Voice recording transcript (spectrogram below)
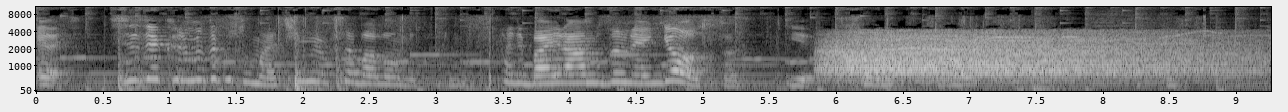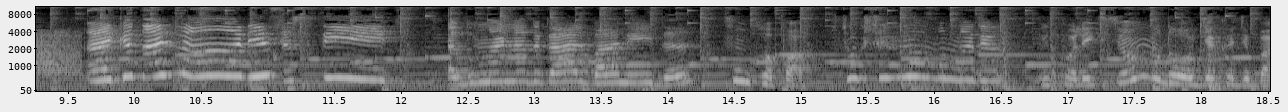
Evet. Sizce kırmızı kutu mu açayım yoksa balonlu kutu mu? Hadi bayrağımızın rengi olsun. Şöyle. Arkadaşlar Stitch. E, Bunların adı galiba neydi? Funko Pop. Çok seviyorum bunları. Bir koleksiyon mu doğacak acaba?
